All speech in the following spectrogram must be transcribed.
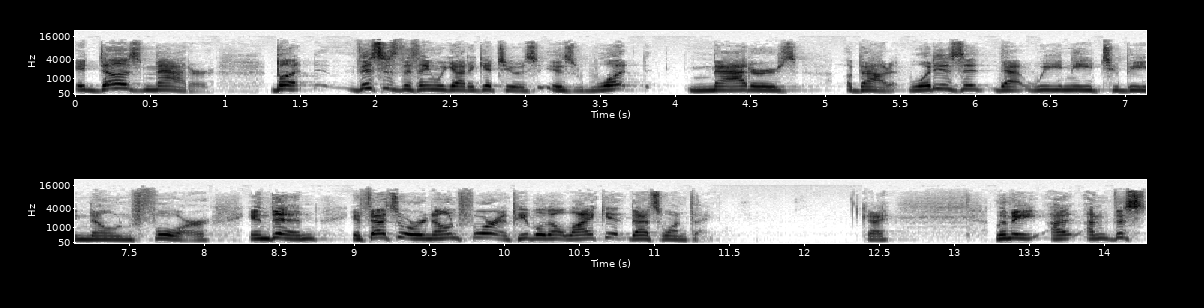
It does matter. But this is the thing we got to get to is, is what matters about it. What is it that we need to be known for? And then, if that's what we're known for and people don't like it, that's one thing. Okay? Let me, I, this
